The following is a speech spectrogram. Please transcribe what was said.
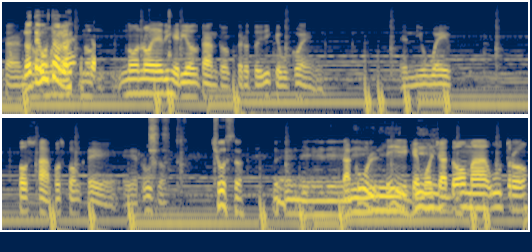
O sea, ¿No, te gusta o lo has no, no lo he digerido tanto, pero estoy que busco en, en New Wave post, ah, post punk eh, eh, ruso. Chuso. Está cool, sí, que Molchadoma, Utro,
